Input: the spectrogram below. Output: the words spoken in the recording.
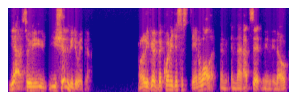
yeah, so you you shouldn't be doing that. Well, if you have Bitcoin, it just stay in a wallet, and, and that's it. And you know,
